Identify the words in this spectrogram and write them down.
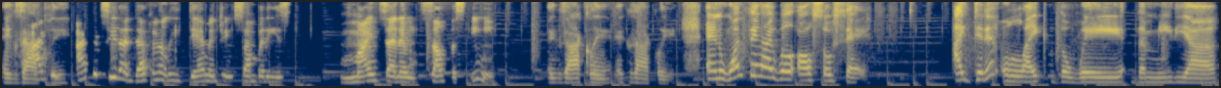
exactly. I could see that definitely damaging somebody's mindset and self-esteem. Exactly, exactly. And one thing I will also say, I didn't like the way the media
